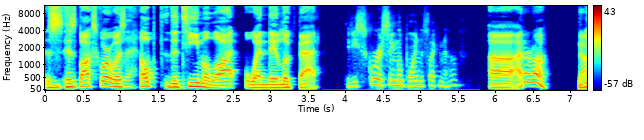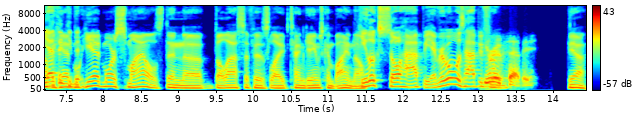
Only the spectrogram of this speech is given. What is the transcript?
His, his box score was helped the team a lot when they looked bad. Did he score a single point in the second half? Uh, I don't know. No, Yeah, I think he, he had, mo- did. he had more smiles than uh, the last of his like ten games combined, though. He looks so happy. Everyone was happy He for looks him. happy. yeah,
